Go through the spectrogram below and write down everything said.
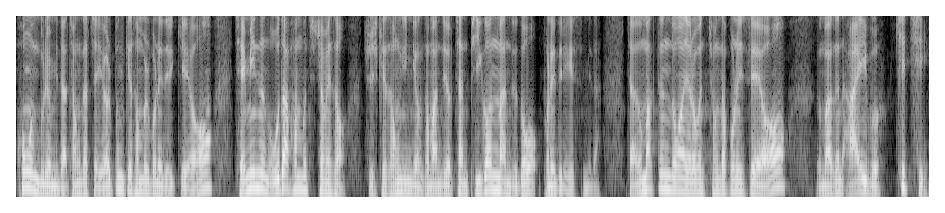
콩은 무료입니다. 정답자 10분께 선물 보내드릴게요. 재미있는 오답 한 분 추첨해서 주식회사 홍진경 더 만두 엽찬 비건 만두도 보내드리겠습니다. 자, 음악 듣는 동안 여러분 정답 보내주세요. 음악은 아이브, 키치.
